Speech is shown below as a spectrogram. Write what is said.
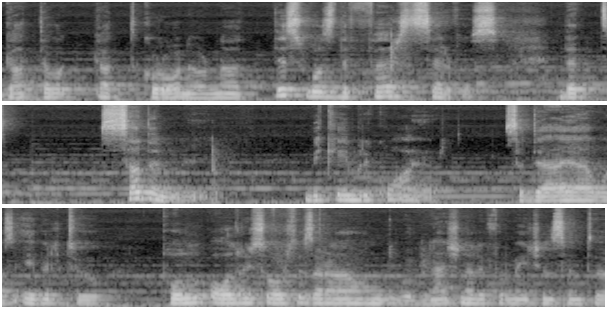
got got corona or not. This was the first service that suddenly became required. SDAIA was able to pull all resources around with National Information Center,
